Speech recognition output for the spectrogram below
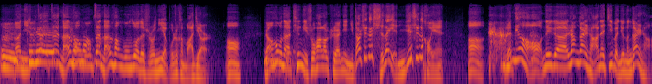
嗯啊，你就在在南方工在南方工作的时候，你也不是很拔尖儿啊。然后呢，听你说话唠嗑呢，你倒是个实在人，你这是个好人啊，人挺好。那个让干啥呢，基本就能干啥。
